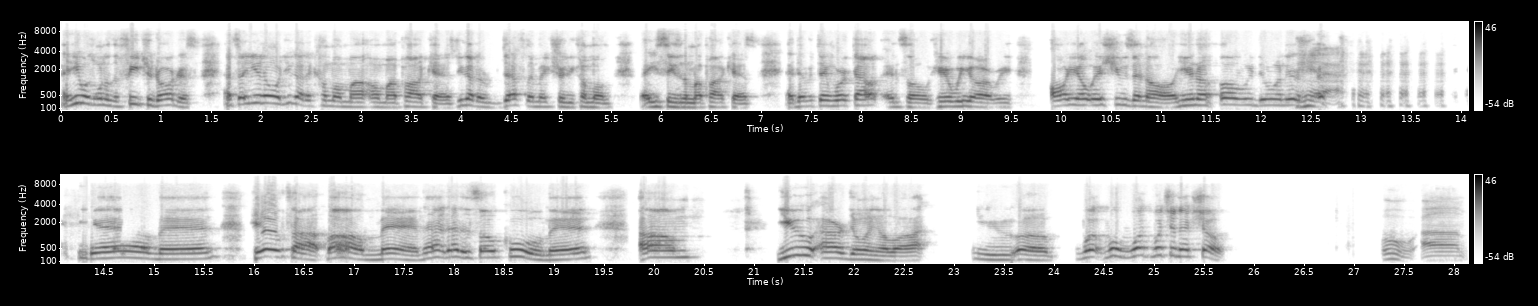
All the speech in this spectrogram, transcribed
and he was one of the featured artists. I said, you know what? You got to come on my on my podcast. You got to definitely make sure you come on the eighth season of my podcast. And everything worked out, and so here we are. We audio issues and all. You know, we doing this. Yeah. Yeah, man. Hilltop. Oh man, that that is so cool, man. Um, you are doing a lot. You uh, what what what what's your next show? Ooh, um,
